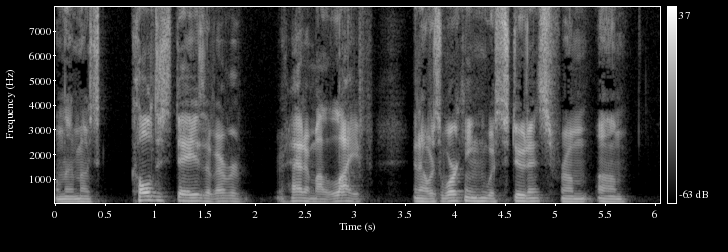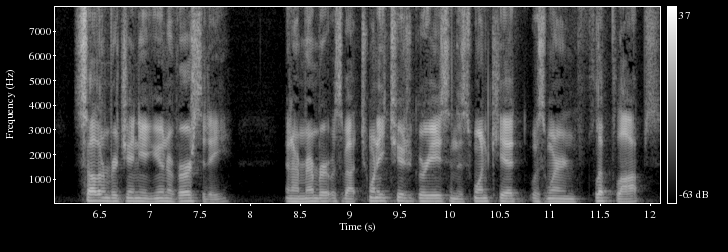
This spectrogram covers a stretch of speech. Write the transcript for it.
on the most coldest days I've ever had in my life. And I was working with students from um, Southern Virginia University. And I remember it was about 22 degrees, and this one kid was wearing flip flops.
